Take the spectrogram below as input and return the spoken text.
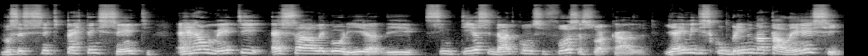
você se sente pertencente. é realmente essa alegoria de sentir a cidade como se fosse a sua casa. E aí, me descobrindo natalense,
